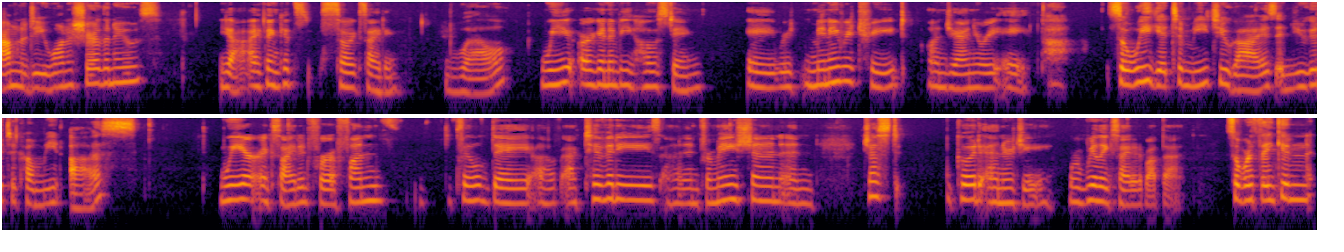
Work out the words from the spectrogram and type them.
Kamna, do you want to share the news? Yeah, I think it's so exciting. Well, We are going to be hosting a re- mini retreat on January 8th. so we get to meet you guys and you get to come meet us. We are excited for a fun filled day of activities and information and just good energy. We're really excited about that. So we're thinking,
